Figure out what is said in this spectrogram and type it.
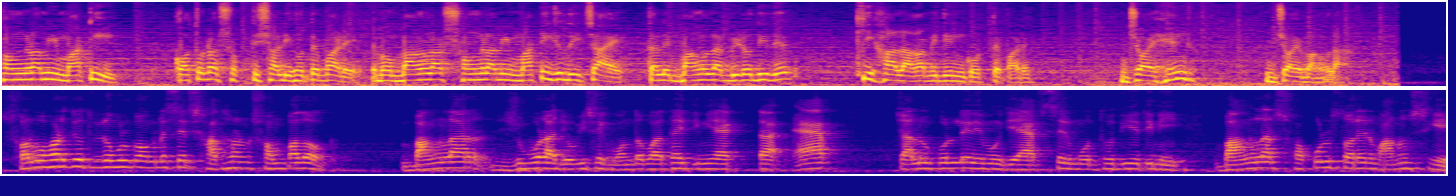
সংগ্রামী মাটি কতটা শক্তিশালী হতে পারে এবং বাংলার সংগ্রামী মাটি যদি চায়, তাহলে বাংলা বিরোধীদের কি হাল আগামী দিন করতে পারে? জয় হিন্দ। জয় বাংলা। সর্বভারতীয় তৃণমূল কংগ্রেসের সাধারণ সম্পাদক বাংলার যুবরাজ অভিষেক বন্দ্যোপাধ্যায়, তিনি একটা অ্যাপ চালু করলেন এবং যে অ্যাপসের মধ্য দিয়ে তিনি বাংলার সকল স্তরের মানুষকে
